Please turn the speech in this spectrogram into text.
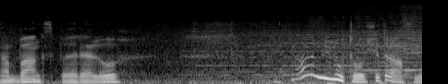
Na bank z PRL-u. Ale mimo się trafił.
